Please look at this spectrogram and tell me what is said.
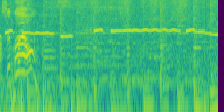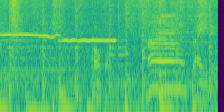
아, 쓸 거예요. 버거랑 사이드랑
